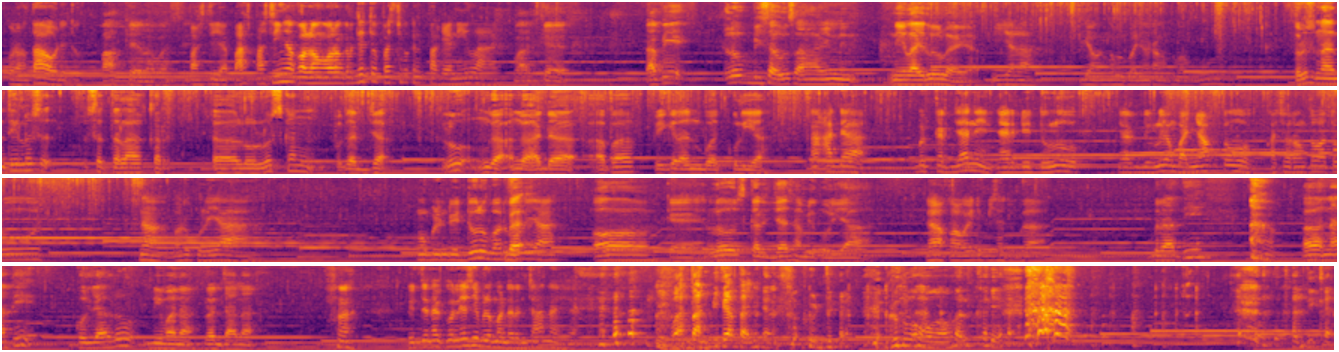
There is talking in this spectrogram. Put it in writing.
kurang tahu deh tuh Pakai lah pasti. pasti ya pas pastinya kalau orang kerja tuh pasti pakai pakai nilai Pakai. Tapi lu bisa usahain nilai lu lah ya. iyalah jangan ngebebani orang tua gue Terus nanti lu se- setelah ker- eh, lulus kan bekerja, lu nggak nggak ada apa pikiran buat kuliah? nah ada bekerja nih nyari duit dulu nyari dulu yang banyak tuh kasih orang tua terus nah baru kuliah. Ngumpulin duit dulu baru Ba- kuliah. Oh, Oke, lu kerja sambil kuliah. nah kalau itu bisa juga. Berarti eh, nanti kuliah lu di mana? Rencana? rencana kuliah sih belum ada rencana ya. Gimana tadi katanya udah gue ngomong sama lu kayak tadi kan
